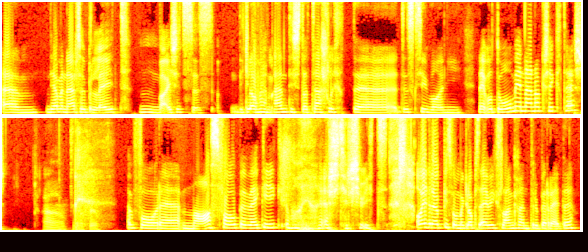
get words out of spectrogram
Ähm, ich habe mir dann so überlegt, hm, was ist jetzt das? Ich glaube, am Ende war tatsächlich der, das, gewesen, was, ich, nein, was du mir dann noch geschickt hast. Ah, ja, okay. Von einer Massvollbewegung, die ja erst in der Schweiz. Auch wieder etwas, wo wir, glaube ich, ewig lang darüber reden können.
